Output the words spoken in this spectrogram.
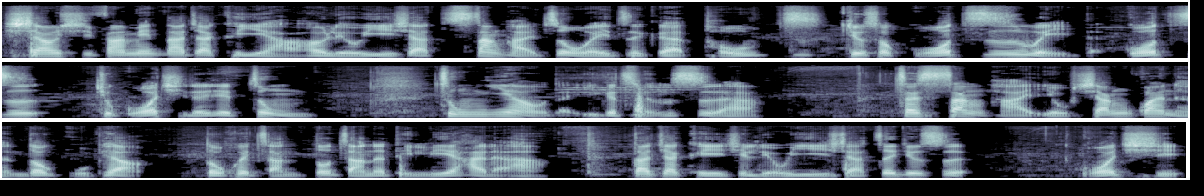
消息方面，大家可以好好留意一下。上海作为这个投资，就说国资委的国资，就国企的一些重重要的一个城市啊，在上海有相关的很多股票都会涨，都涨得挺厉害的啊，大家可以去留意一下。这就是国企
